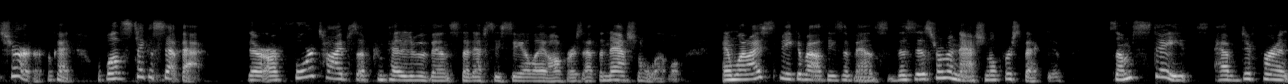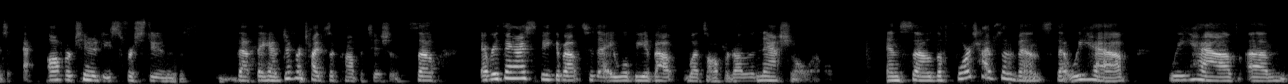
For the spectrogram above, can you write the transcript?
Sure. Okay. Well, let's take a step back. There are four types of competitive events that FCCLA offers at the national level. And when I speak about these events, this is from a national perspective. Some states have different opportunities for students that they have different types of competitions. So everything I speak about today will be about what's offered on the national level. And so the four types of events that we have we have um,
